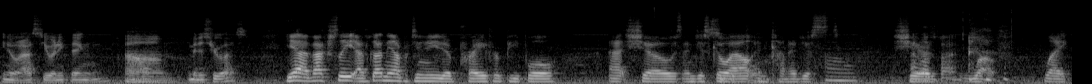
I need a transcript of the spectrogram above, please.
you know, asked you anything Uh-huh. um, ministry wise? Yeah, I've actually I've gotten the opportunity to pray for people at shows and just go Super out cool. and kind of just Oh, share love love. Like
